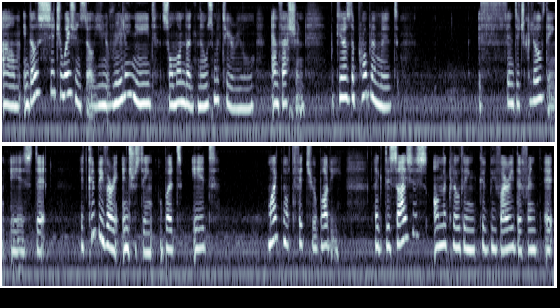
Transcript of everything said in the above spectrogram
Um, in those situations though you really need someone that knows material and fashion. Because the problem with vintage clothing is that it could be very interesting but it might not fit your body. Like the sizes on the clothing could be very different. It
